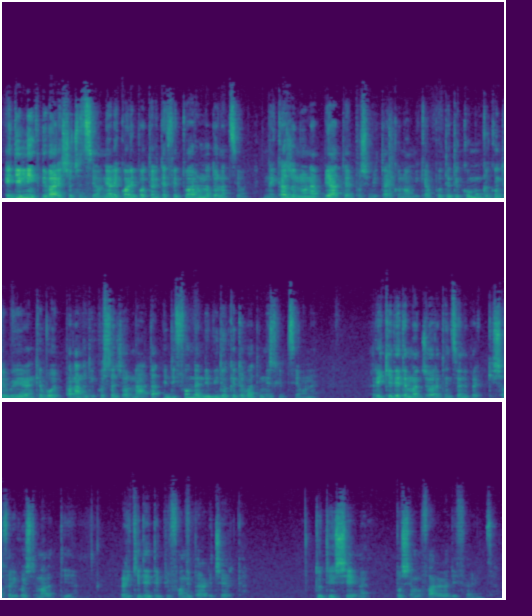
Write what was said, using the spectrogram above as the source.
ed il link di varie associazioni alle quali potrete effettuare una donazione. Nel caso non abbiate possibilità economica, potete comunque contribuire anche voi parlando di questa giornata e diffondendo i video che trovate in descrizione. Richiedete maggiore attenzione per chi soffre di queste malattie. Richiedete più fondi per la ricerca. Tutti insieme possiamo fare la differenza.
